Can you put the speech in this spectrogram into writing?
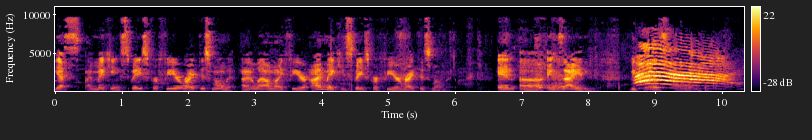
yes i'm making space for fear right this moment. I allow my fear. I'm making space for fear right this moment. And uh, anxiety. Because um,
